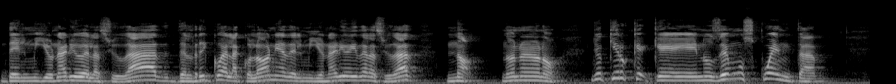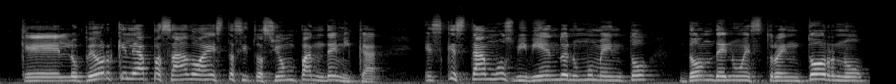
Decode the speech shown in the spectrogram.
del millonario de la ciudad, del rico de la colonia, del millonario ahí de la ciudad. No, no, no, no, no. Yo quiero que nos demos cuenta que lo peor que le ha pasado a esta situación pandémica es que estamos viviendo en un momento donde nuestro entorno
